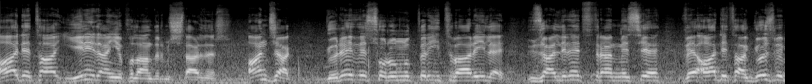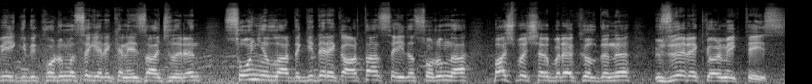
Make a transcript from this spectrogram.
adeta yeniden yapılandırmışlardır. Ancak görev ve sorumlulukları itibariyle üzerlerine titrenmesi ve adeta göz bebeği gibi korunması gereken eczacıların son yıllarda giderek artan sayıda sorunla baş başa bırakıldığını üzülerek görmekteyiz.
